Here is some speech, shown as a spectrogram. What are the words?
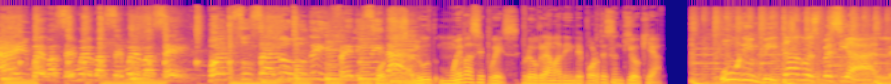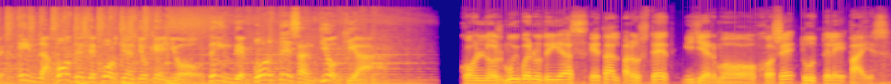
Ay, muévase, muévase, muévase por su salud y felicidad. Por su salud, muévase pues. Programa de Indeportes Antioquia. Un invitado especial en la voz del deporte antioqueño de Indeportes Antioquia con los muy buenos días. ¿Qué tal para usted, Guillermo José Tutle Páez?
